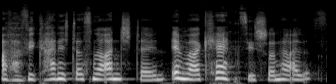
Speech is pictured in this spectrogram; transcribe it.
Aber wie kann ich das nur anstellen? Immer kennt sie schon alles.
